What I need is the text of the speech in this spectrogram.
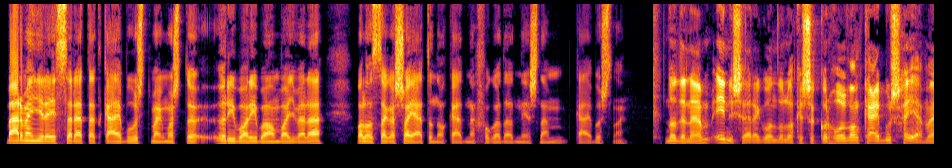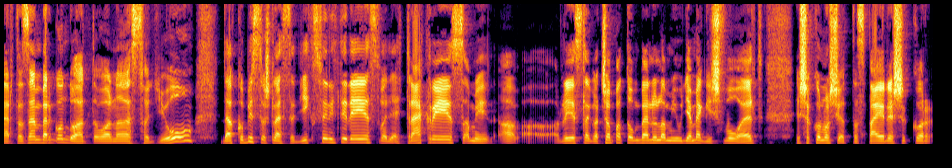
bármennyire is szeretett Kyle Busch-t, meg most öribariban vagy vele, valószínűleg a saját unokádnak fogod adni, és nem Kyle Busch-nak. Na de nem, én is erre gondolok, és akkor hol van Busch helye? Mert az ember gondolhatta volna azt, hogy jó, de akkor biztos lesz egy Xfinity rész, vagy egy track rész, ami a, a részleg a csapaton belül, ami ugye meg is volt, és akkor most jött a Spire, és akkor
